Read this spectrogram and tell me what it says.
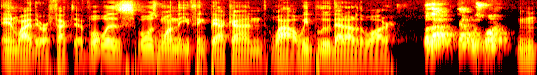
and why they were effective? What was what was one that you think back on? Wow, we blew that out of the water. Well, that that was one. Mhm.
